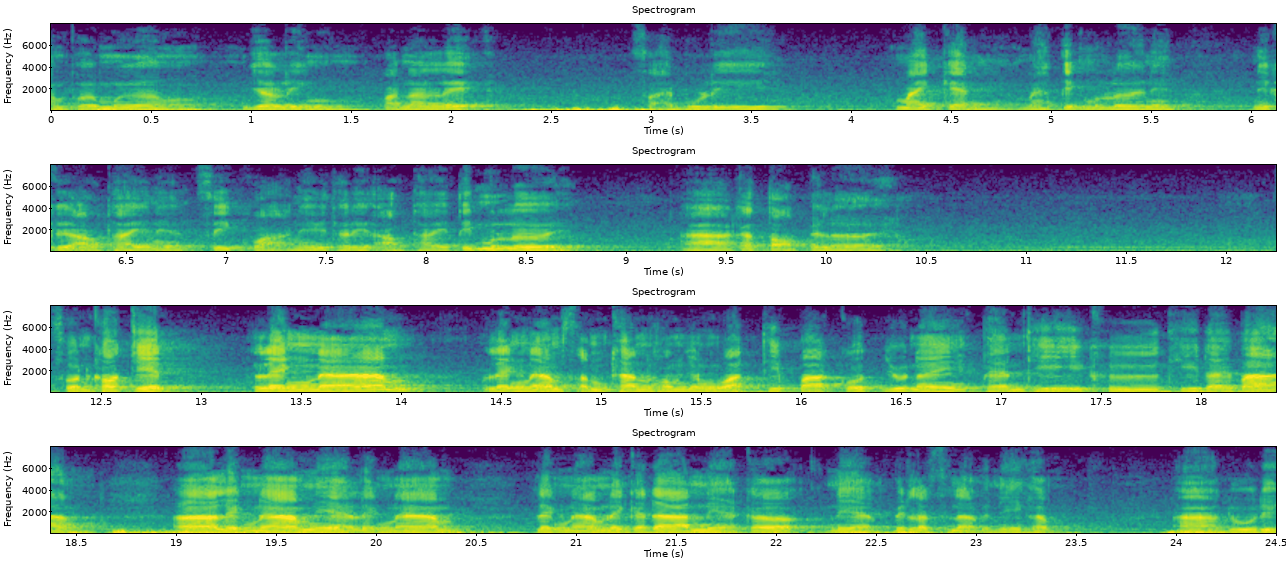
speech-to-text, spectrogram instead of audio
อำเภอเมือง ยะลิงปานาเละ สายบุรี ไม้แก่นเห็นไหมติดหมดเลยนี่ นี่คืออ่าวไทยเนี่ย ซีขวานี่ทะเลอ่าวไทยติดหมดเลย อ่า ก็ตอบไปเลย ส่วนข้อ 7 แหล่งน้ำแหล่งน้ำสำคัญของจังหวัดที่ปรากฏอยู่ในแผนที่คือที่ใดบ้าง อ่า แหล่งน้ำเนี่ย แหล่งน้ำแหล่งน้ำในกระดานเนี่ย ก็เนี่ย เป็นลักษณะแบบนี้ครับ อ่า ดูดิ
